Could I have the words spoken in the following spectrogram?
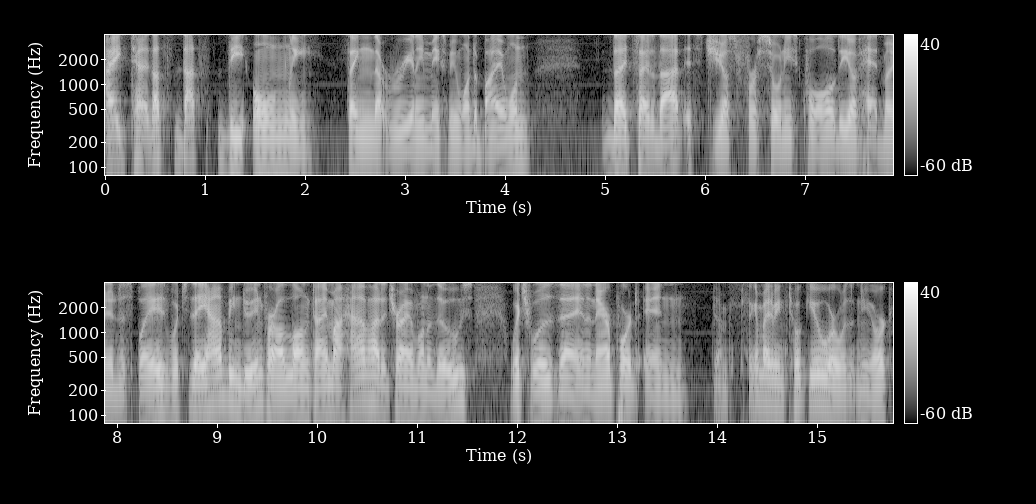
I te- that's that's the only thing that really makes me want to buy one. Outside of that, it's just for Sony's quality of head-mounted displays, which they have been doing for a long time. I have had to try one of those, which was uh, in an airport in I think it might have been Tokyo or was it New York?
